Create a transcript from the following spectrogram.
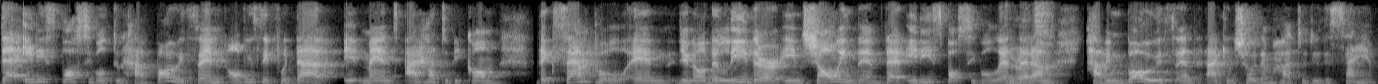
that it is possible to have both. And obviously, for that, it meant I had to become the example and you know the leader in showing them that it is possible and yes. that I'm having both, and I can show them how to do the same.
